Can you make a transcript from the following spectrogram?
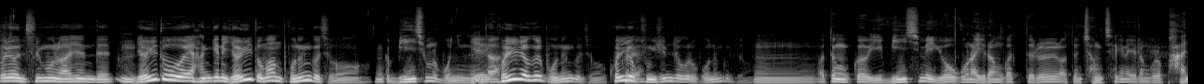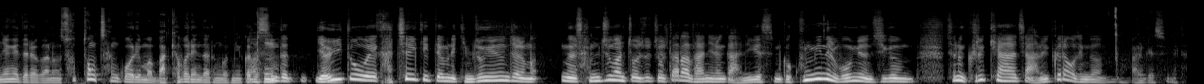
어려운 질문을 하시는데 음. 여의도의 한계는 여의도만 보는 거죠. 그러니까 민심을 못 읽는다. 예, 권력을 보는 거죠. 권력 그래? 중심적으로 보는 거죠. 음, 어떤 그 이 민심의 요구나 이런 것들을 어떤 정책이나 이런 걸로 반영해 들어가는 소통 뭐 막혀버린다는 겁니까? 맞습니다. 동... 여의도에 갇혀 있기 때문에 김종인 위원장을 3주만 쫄쫄쫄 따라다니는 거 아니겠습니까? 국민을 보면 지금 저는 그렇게 하지 않을 거라고 생각합니다. 알겠습니다.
